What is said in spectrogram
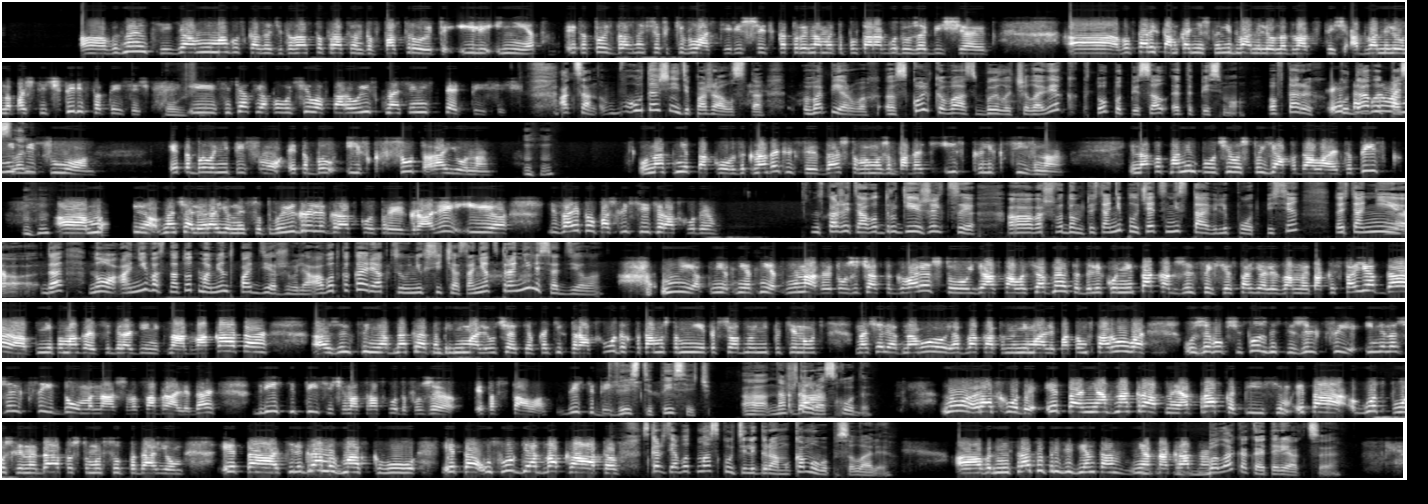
А, вы знаете, я вам не могу сказать, это на сто процентов построят или и нет. Это, то есть, должны все-таки власти решить, которые нам это полтора года уже обещают. А, во-вторых, там, конечно, не 2 миллиона 20 тысяч, а 2 миллиона почти 400 тысяч. И сейчас я получила второй иск на 75 тысяч. Оксан, уточните, пожалуйста, во-первых, э, сколько вас было человек, кто подписал это письмо? Во-вторых, куда вы послали... Это не письмо. Это было не письмо, это был иск в суд района. Угу. У нас нет такого законодательства, да, что мы можем подать иск коллективно. И на тот момент получилось, что я подала этот иск. Угу. А, мы вначале районный суд выиграли, городской проиграли, и из-за этого пошли все эти расходы. Ну скажите, а вот другие жильцы а, вашего дома, то есть они, получается, не ставили подписи, то есть они, Нет. А, да, но они вас на тот момент поддерживали. А вот какая реакция у них сейчас? Они отстранились от дела? Нет, нет, нет, нет, не надо. Это уже часто говорят, что я осталась одна. Это далеко не так, как жильцы все стояли за мной, так и стоят, да. Мне помогают собирать денег на адвоката. А жильцы неоднократно принимали участие в каких-то расходах, потому что мне это все одно не потянуть. Вначале одного адвоката нанимали, потом второго. Уже в общей сложности жильцы, именно жильцы дома нашего собрали, да. 200 тысяч у нас расходов уже это встало. 200 тысяч. 200 тысяч? А на что да. расходы? Ну, расходы. Это неоднократная отправка писем, это госпошлины, да, то, что мы в суд подаем, это телеграммы в Москву, это услуги адвокатов. Скажите, а вот Москву телеграмму кому вы посылали? А, в администрацию президента неоднократно. Была какая-то реакция?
